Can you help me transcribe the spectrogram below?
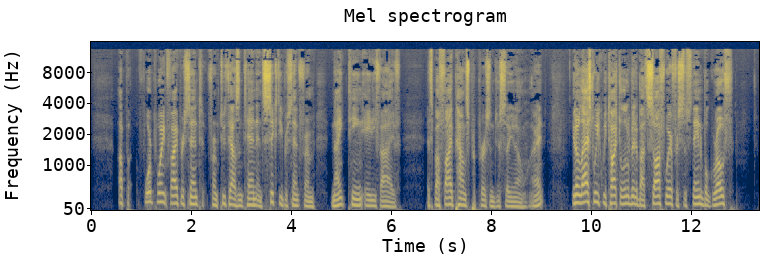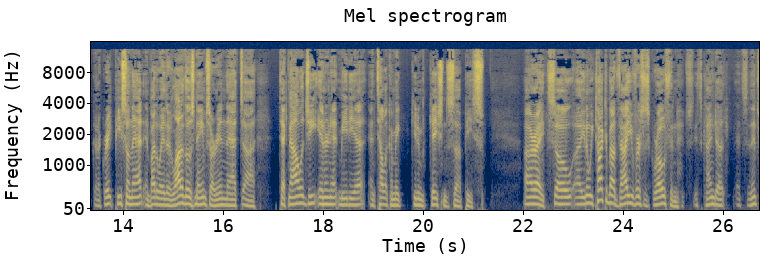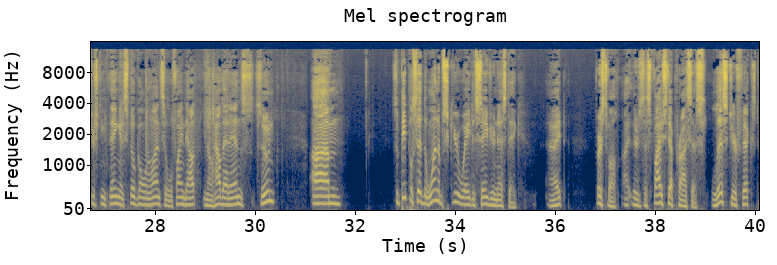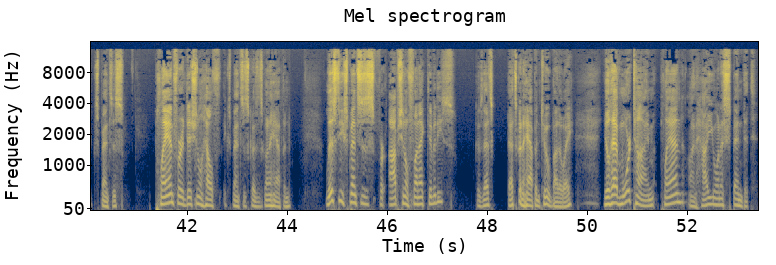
up 4.5% from 2010 and 60% from 1985. That's about five pounds per person, just so you know. All right. You know, last week we talked a little bit about software for sustainable growth. Got a great piece on that. And by the way, there a lot of those names are in that uh, technology, internet media, and telecommunications uh, piece. All right. So, uh, you know, we talked about value versus growth, and it's, it's kind of it's an interesting thing and it's still going on. So we'll find out, you know, how that ends soon. Um, so people said the one obscure way to save your nest egg. All right. First of all, I, there's this five step process. List your fixed expenses. Plan for additional health expenses because it's going to happen. List the expenses for optional fun activities because that's that's going to happen too. By the way, you'll have more time. Plan on how you want to spend it,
